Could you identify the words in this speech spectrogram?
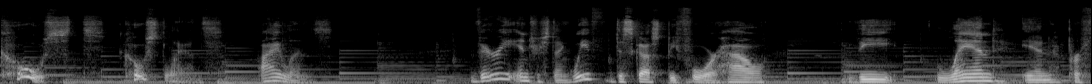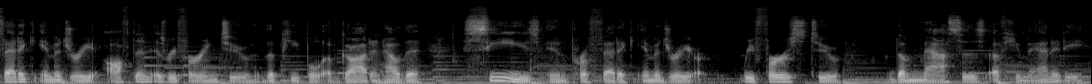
Coasts, coastlands, islands very interesting. We've discussed before how the land in prophetic imagery often is referring to the people of God, and how the seas in prophetic imagery refers to the masses of humanity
